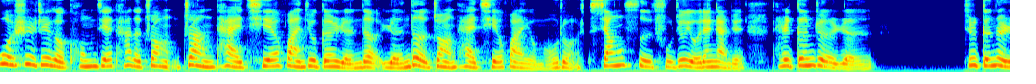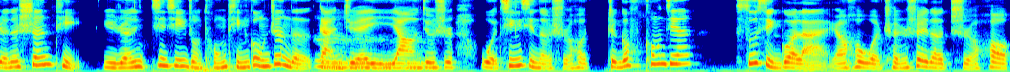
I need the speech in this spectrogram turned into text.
卧室这个空间它的状状态切换就跟人的人的状态切换有某种相似处，就有点感觉它是跟着人，就是跟着人的身体与人进行一种同频共振的感觉一样，就是我清醒的时候，整个空间苏醒过来，然后我沉睡的时候。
